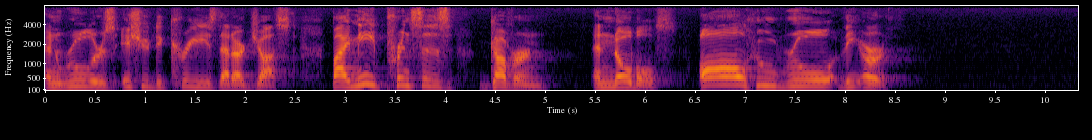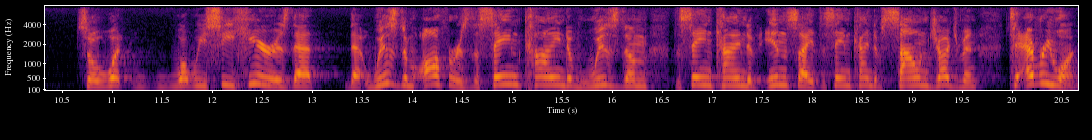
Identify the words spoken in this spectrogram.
and rulers issue decrees that are just. By me, princes govern and nobles, all who rule the earth. So, what, what we see here is that, that wisdom offers the same kind of wisdom, the same kind of insight, the same kind of sound judgment to everyone.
